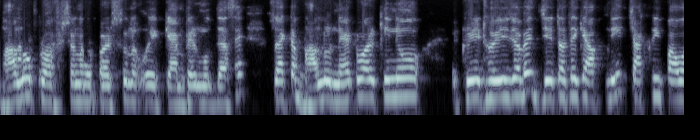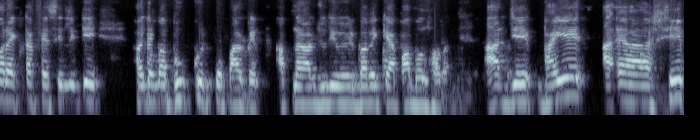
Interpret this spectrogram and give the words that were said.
ভালো প্রফেশনাল পার্সন ওই ক্যাম্পের মধ্যে আছে। তো একটা ভালো নেটওয়ার্কিংও ক্রিয়েট হয়ে যাবে যেটা থেকে আপনি চাকরি পাওয়ার একটা ফ্যাসিলিটি হয়তো বা বুক করতে পারবেন। আপনার যদি ওইভাবে ক্যাপাবল হবে আর যে ভাইয়ে সেফ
